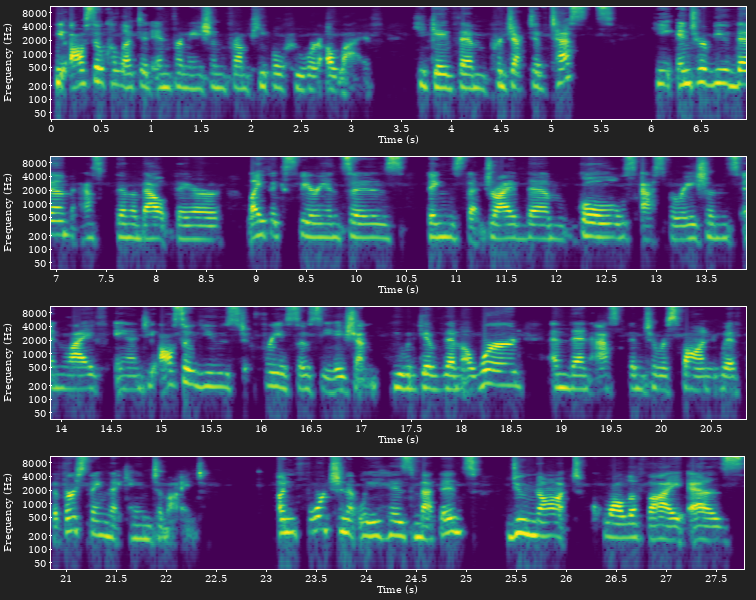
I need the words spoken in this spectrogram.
He also collected information from people who were alive. He gave them projective tests. He interviewed them, asked them about their life experiences, things that drive them, goals, aspirations in life, and he also used free association. He would give them a word and then ask them to respond with the first thing that came to mind. Unfortunately, his methods do not qualify as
